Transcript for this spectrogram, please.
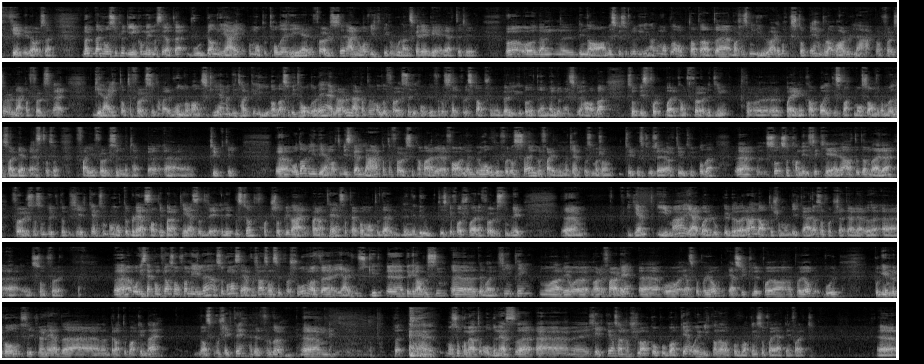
fin begravelse. Men det er nå psykologien kommer inn og sier at hvordan jeg på en måte tolererer følelser, er nå viktig for hvordan jeg skal reagere i ettertid. Og, og, den dynamiske psykologien er på en måte opptatt av at, eh, hva slags miljø er du vokst opp i. Hva, har du lært om følelser? Har du lært at følelser er greit, at følelser kan være vonde og vanskelige, men de tar ikke livet av deg, så vi tåler det? Eller har du lært at alle følelser de holder vi for oss selv, for det skaper så mye bølger på dette mellommenneskelige havet? Så hvis folk bare kan føle ting på, på egen kappe og ikke snakke med oss andre om det, så er det best. Altså feie følelser under teppet, eh, ting. Eh, og da er vel ideen at Hvis vi har lært at følelser kan være farlige, eller vi må holde det for oss selv og feie under teppet, som er sånn typisk klisjéaktig uttrykk på det, eh, så, så, kan vi risikere at den der følelsen som dukket opp i kirken, som på en måte ble satt i parentes en liten stund, fortsatt blir værende i parentes. At det er på en måte det, det nevrotiske forsvaret. Følelsen blir um, gjemt i meg. Jeg bare lukker døra, later som om det ikke er her, så fortsetter jeg å leve uh, uh, som før. Eh, og Hvis jeg kommer fra en sånn familie, så kan man se for seg en sånn situasjon hvor at eh, jeg husker uh, begravelsen. Det var en fin ting. Nå er, vi, nå er det ferdig, og jeg skal på jobb. Jeg sykler på, på jobb. Bor på Gimlekollen. Sykler ned den bratte bakken der. Ganske forsiktig. Redd for å dø. Og så kommer jeg til Oddernes kirke, og så er det en sånn slak oppoverbakke. Og i midten av den oppoverbakken så får jeg hjerteinfarkt.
